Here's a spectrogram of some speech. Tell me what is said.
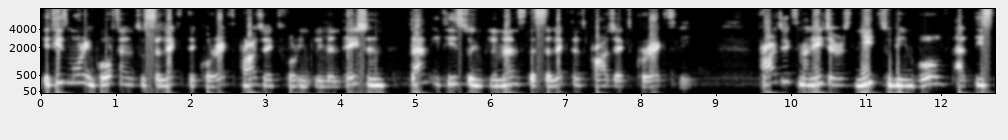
It is more important to select the correct project for implementation than it is to implement the selected project correctly. Project managers need to be involved at this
